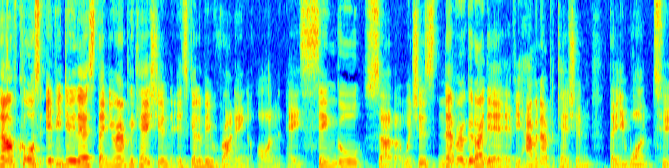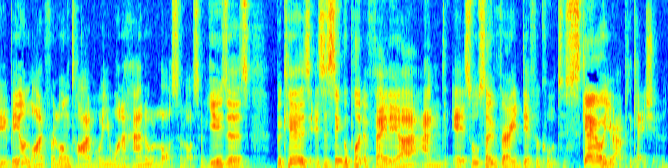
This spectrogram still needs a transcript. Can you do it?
Now, of course, if you do this, then your application is going to be running on a single server, which is never a good idea if you have an application that you want to be online for a long time or you want to handle lots and lots of users because it's a single point of failure and it's also very difficult to scale your application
